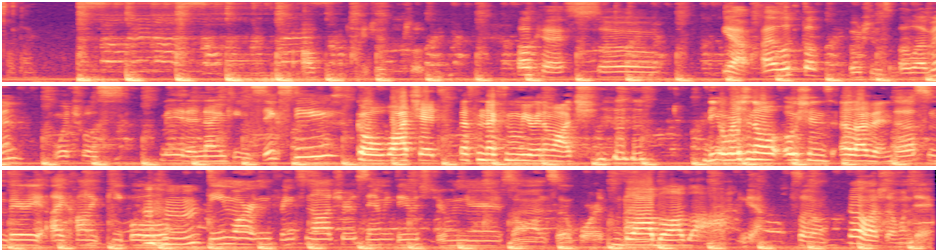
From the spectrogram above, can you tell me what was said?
something something. I'll change it. So. Okay, so yeah, I looked up Ocean's Eleven, which was made in 1960. Go watch it. That's the next movie you're gonna watch. the original Ocean's Eleven. It has some very iconic people: Mhm. Dean Martin, Frank Sinatra, Sammy Davis Jr., so on and so forth. Blah blah blah. Yeah, so go watch that one day.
